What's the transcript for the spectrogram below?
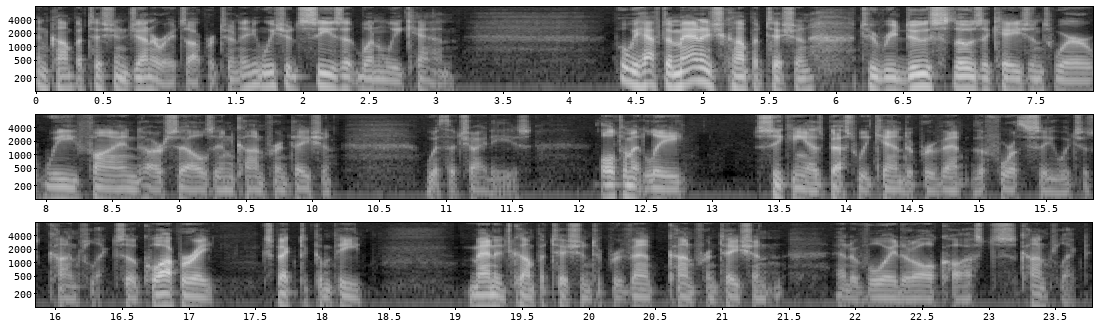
and competition generates opportunity. We should seize it when we can. But we have to manage competition to reduce those occasions where we find ourselves in confrontation with the Chinese, ultimately seeking as best we can to prevent the fourth C, which is conflict. So cooperate, expect to compete, manage competition to prevent confrontation, and avoid at all costs conflict.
